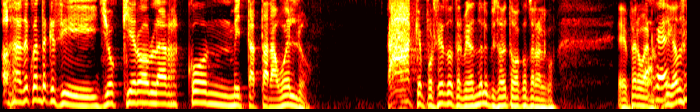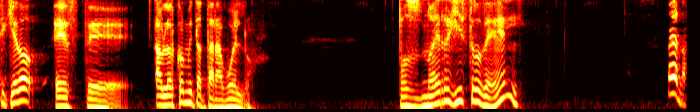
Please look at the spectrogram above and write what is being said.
o sea, haz de cuenta que si yo quiero hablar con mi tatarabuelo. Ah, que por cierto, terminando el episodio te voy a contar algo. Eh, pero bueno, digamos que quiero este hablar con mi tatarabuelo. Pues no hay registros de él. Bueno,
